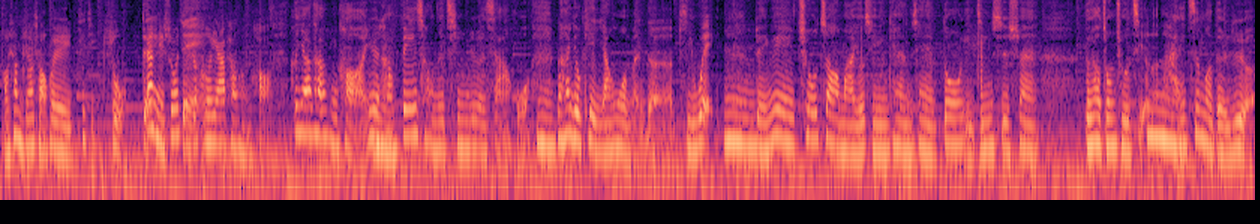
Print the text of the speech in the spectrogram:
好像比较少会自己做。但你说其实喝鸭汤很好。喝鸭汤很好啊，因为它非常的清热下火，嗯，那它又可以养我们的脾胃，嗯，对，因为秋燥嘛，尤其你看现在都已经是算都要中秋节了，嗯、还这么的热，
